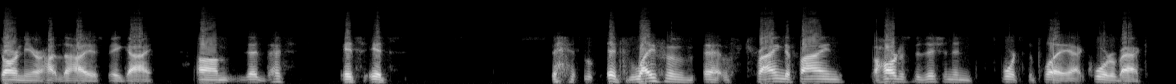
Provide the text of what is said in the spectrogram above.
darn near the highest paid guy. Um, that, that's it's it's it's life of, of trying to find the hardest position in sports to play at quarterback,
